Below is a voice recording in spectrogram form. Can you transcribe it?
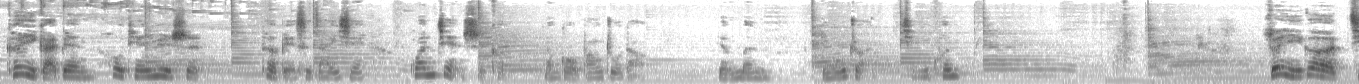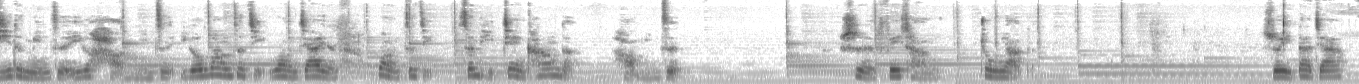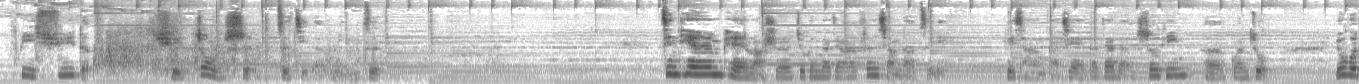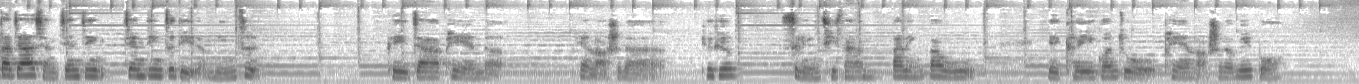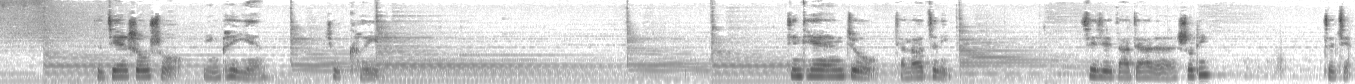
可以改变后天运势，特别是在一些关键时刻，能够帮助到人们扭转乾坤。所以，一个吉的名字，一个好的名字，一个旺自己、旺家人、旺自己身体健康的好名字，是非常重要的。所以，大家必须的去重视自己的名字。今天佩妍老师就跟大家分享到这里，非常感谢大家的收听和关注。如果大家想鉴定鉴定自己的名字，可以加佩妍的佩妍老师的 QQ 四零七三八零八五五，也可以关注佩妍老师的微博，直接搜索“林佩妍”就可以。今天就讲到这里，谢谢大家的收听，再见。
